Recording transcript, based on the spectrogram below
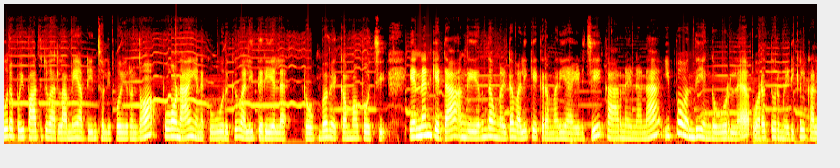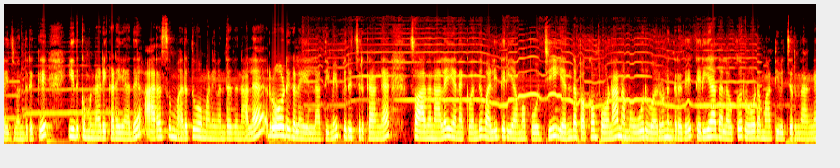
ஊரை போய் பார்த்துட்டு வரலாமே அப்படின்னு சொல்லி போயிருந்தோம். போனால் எனக்கு ஊருக்கு வழி தெரியலை. ரொம்ப வெக்கமாக போச்சு. என்னன்னு கேட்டால் அங்கே இருந்தவங்கள்ட்ட வழி கேட்குற மாதிரி ஆயிடுச்சு. காரணம் என்னென்னா இப்போ வந்து எங்கள் ஊரில் ஒரத்தூர் மெடிக்கல் காலேஜ் வந்திருக்கு. இதுக்கு முன்னாடி கிடையாது. அரசு மருத்துவமனை வந்ததுனால ரோடுகளை எல்லாத்தையுமே பிரிச்சிருக்காங்க. ஸோ அதனால் எனக்கு வந்து வழி தெரியாமல் போச்சு. எந்த பக்கம் போனால் நம்ம ஊர் வரணுங்கிறதே தெரியாத அளவுக்கு ரோடை மாற்றி வச்சுருந்தாங்க.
